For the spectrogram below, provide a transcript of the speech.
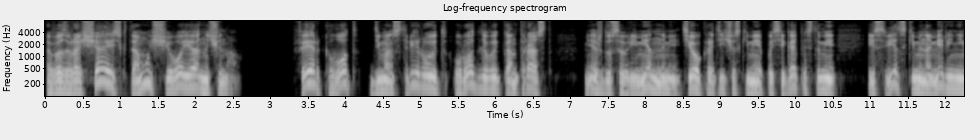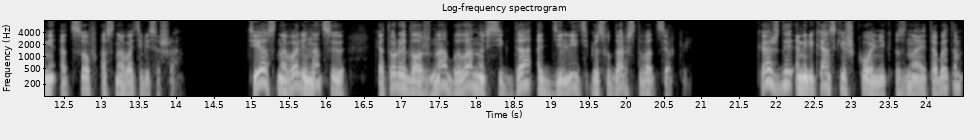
Возвращаясь к тому, с чего я начинал. Фейр Клод демонстрирует уродливый контраст между современными теократическими посягательствами и светскими намерениями отцов-основателей США. Те основали нацию, которая должна была навсегда отделить государство от церкви. Каждый американский школьник знает об этом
